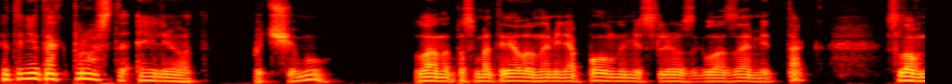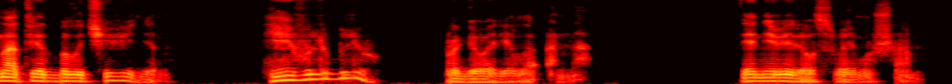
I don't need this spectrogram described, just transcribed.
«Это не так просто, Эллиот». «Почему?» Лана посмотрела на меня полными слез глазами так, словно ответ был очевиден. — Я его люблю, — проговорила она. Я не верил своим ушам.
